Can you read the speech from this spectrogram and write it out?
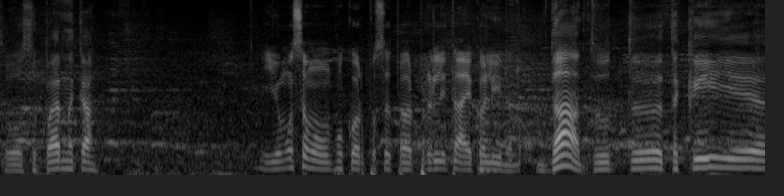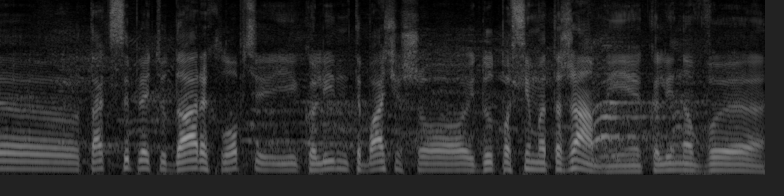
свого суперника. Йому самому по корпусу тепер прилітає коліном. Да, тут е, такий е, так сиплять удари хлопці, і колін ти бачиш, що йдуть по всім етажам. І коліно в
